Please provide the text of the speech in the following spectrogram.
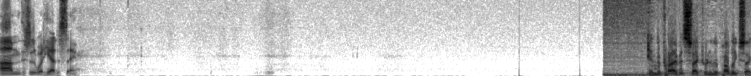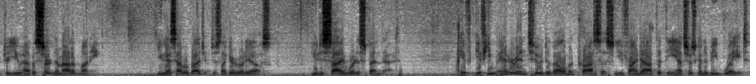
Um, this is what he had to say. In the private sector and in the public sector, you have a certain amount of money. You guys have a budget, just like everybody else. You decide where to spend that. If, if you enter into a development process and you find out that the answer is going to be wait,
